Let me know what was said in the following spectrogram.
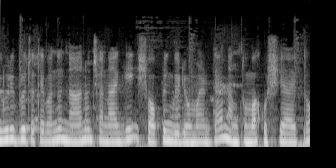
ಇವರಿಬ್ರು ಜೊತೆ ಬಂದು ನಾನು ಚೆನ್ನಾಗಿ ಶಾಪಿಂಗ್ ವಿಡಿಯೋ ಮಾಡಿದೆ. ನಂಗೆ ತುಂಬ ಖುಷಿ ಆಯಿತು.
